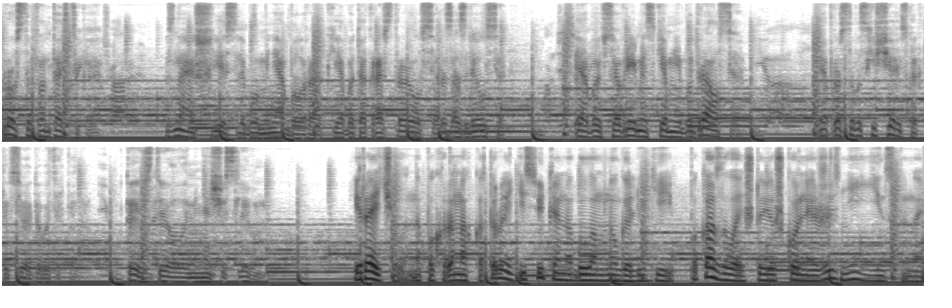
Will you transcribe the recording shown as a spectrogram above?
просто фантастика. Знаешь, если бы у меня был рак, я бы так расстроился, разозлился. Я бы все время с кем-нибудь дрался. Я просто восхищаюсь, как ты все это вытерпела. Ты сделала меня счастливым и Рэйчел, на похоронах которой действительно было много людей, показывая, что ее школьная жизнь не единственная.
